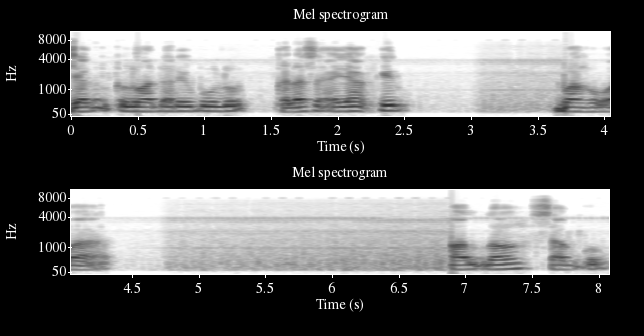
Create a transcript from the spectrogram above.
jangan keluar dari mulut. Karena saya yakin bahwa Allah sanggup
